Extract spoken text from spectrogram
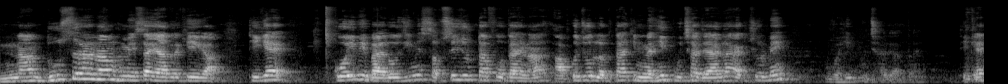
नाम, दूसरा नाम हमेशा याद रखिएगा, ठीक है? कोई भी बायोलॉजी में सबसे जो टफ होता है ना, आपको जो लगता है कि नहीं पूछा जाएगा एक्चुअल में वही पूछा जाता है। ठीक है?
